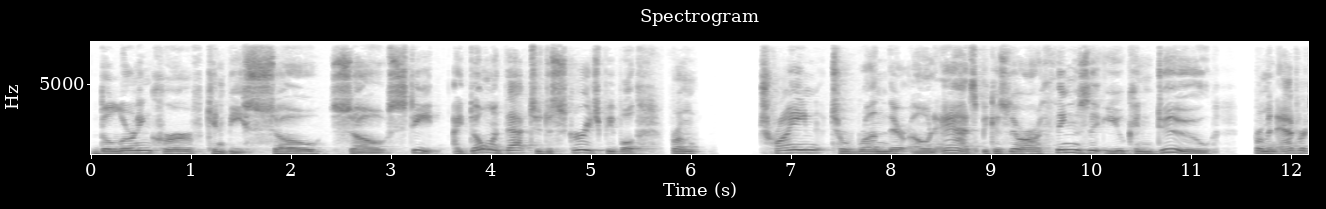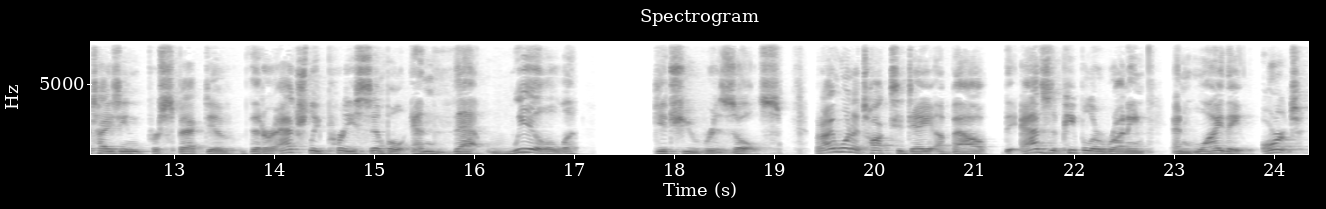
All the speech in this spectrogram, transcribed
the learning curve can be so, so steep. I don't want that to discourage people from trying to run their own ads because there are things that you can do from an advertising perspective that are actually pretty simple and that will get you results. But I want to talk today about the ads that people are running and why they aren't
